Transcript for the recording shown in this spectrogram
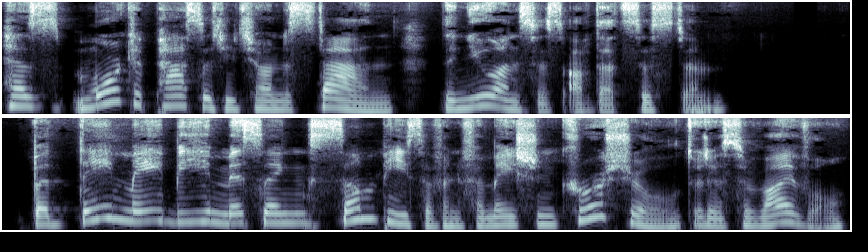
has more capacity to understand the nuances of that system. But they may be missing some piece of information crucial to their survival,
